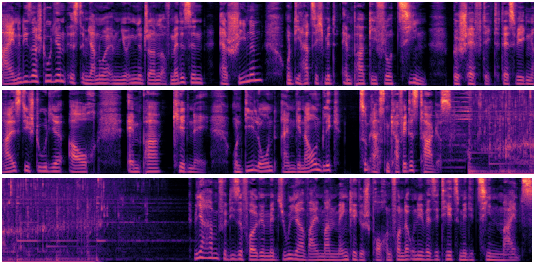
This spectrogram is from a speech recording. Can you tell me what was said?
Eine dieser Studien ist im Januar im New England Journal of Medicine erschienen und die hat sich mit Empagliflozin beschäftigt. Deswegen heißt die Studie auch Empa-Kidney. Und die lohnt einen genauen Blick zum ersten Kaffee des Tages. Wir haben für diese Folge mit Julia Weinmann-Menke gesprochen von der Universitätsmedizin Mainz.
